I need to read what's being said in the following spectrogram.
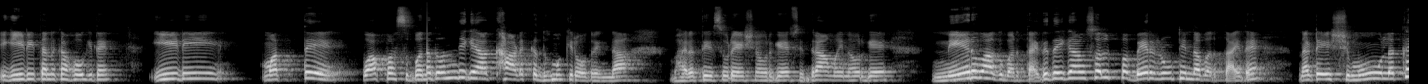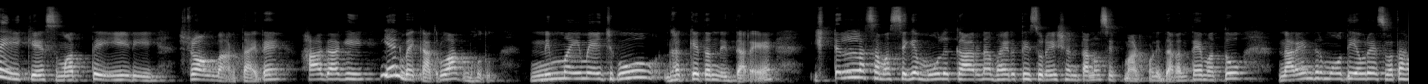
ಈಗ ಇಡಿ ತನಕ ಹೋಗಿದೆ. ಇಡಿ ಮತ್ತೆ ವಾಪಸ್ ಬಂದದೊಂದಿಗೆ ಆ ಖಾಡಕ್ಕೆ ಧುಮುಕಿರೋದ್ರಿಂದ ಭೈರತಿ ಸುರೇಶ್ ಅವ್ರಿಗೆ ಸಿದ್ದರಾಮಯ್ಯನವ್ರಿಗೆ ನೇರವಾಗಿ ಬರ್ತಾ ಇದೆ. ಈಗ ಸ್ವಲ್ಪ ಬೇರೆ ರೂಟಿಂದ ಬರ್ತಾ ಇದೆ. ನಟೇಶ್ ಮೂಲಕ ಈ ಕೇಸ್ ಮತ್ತೆ ಇಡಿ ಸ್ಟ್ರಾಂಗ್ ಮಾಡ್ತಾ ಇದೆ. ಹಾಗಾಗಿ ಏನು ಬೇಕಾದರೂ ಆಗಬಹುದು. ನಿಮ್ಮ ಇಮೇಜ್ಗೂ ಧಕ್ಕೆ ತಂದಿದ್ದಾರೆ. ಇಷ್ಟೆಲ್ಲ ಸಮಸ್ಯೆಗೆ ಮೂಲ ಕಾರಣ ಭೈರತಿ ಸುರೇಶ್ ಅಂತಾನೂ ಸಿಟ್ ಮಾಡ್ಕೊಂಡಿದ್ದಾರಂತೆ. ಮತ್ತು ನರೇಂದ್ರ ಮೋದಿ ಅವರೇ ಸ್ವತಃ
